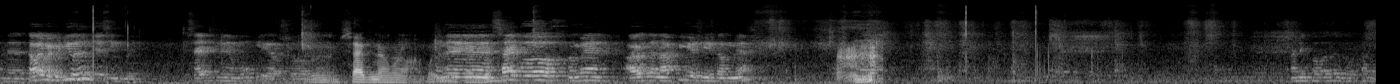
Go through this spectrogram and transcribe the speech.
અને તમારે વીડિયો છે ને જયસિંહભાઈ? સાહેબને મોકલી આપશો? સાહેબ સાહેબને હમણાં અને સાહેબ અમે આવેદન આપીએ છીએ તમને. આની પર વાગે લોકોને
